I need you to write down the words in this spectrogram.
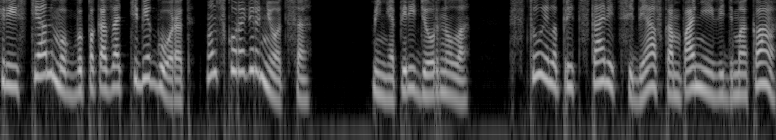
Кристиан мог бы показать тебе город. Он скоро вернется. Меня передернуло. Стоило представить себя в компании ведьмака,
